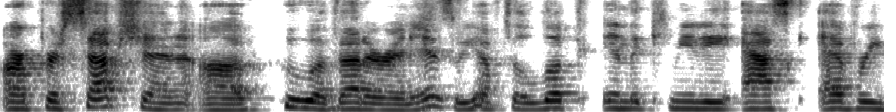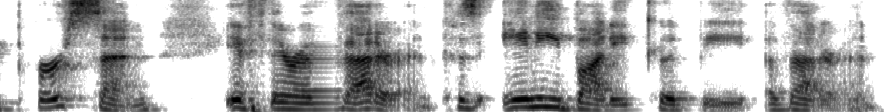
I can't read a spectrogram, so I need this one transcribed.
our perception of who a veteran is. We have to look in the community, ask every person if they're a veteran, because anybody could be a veteran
